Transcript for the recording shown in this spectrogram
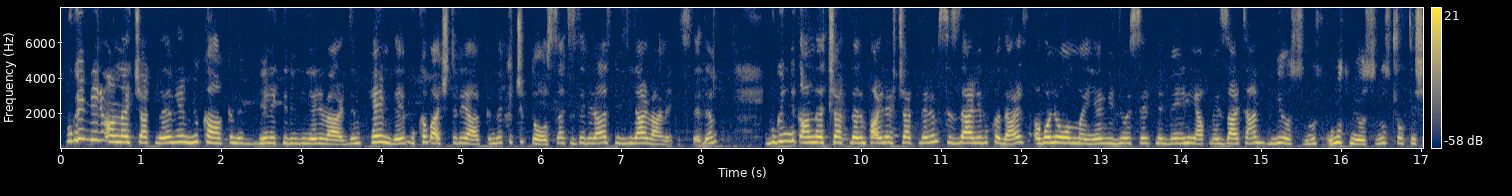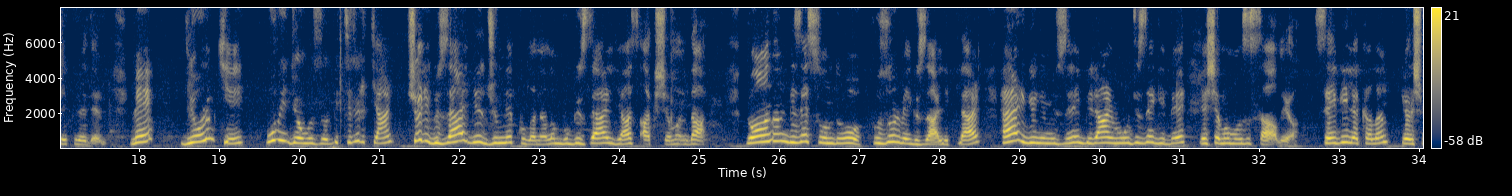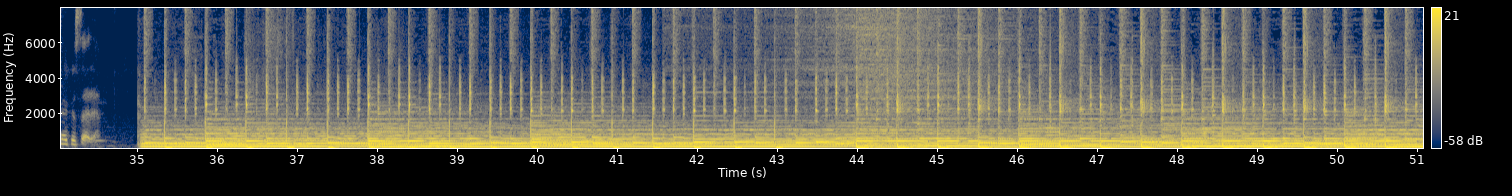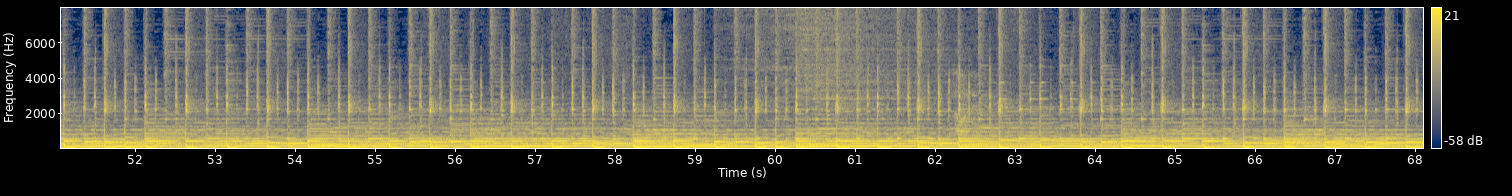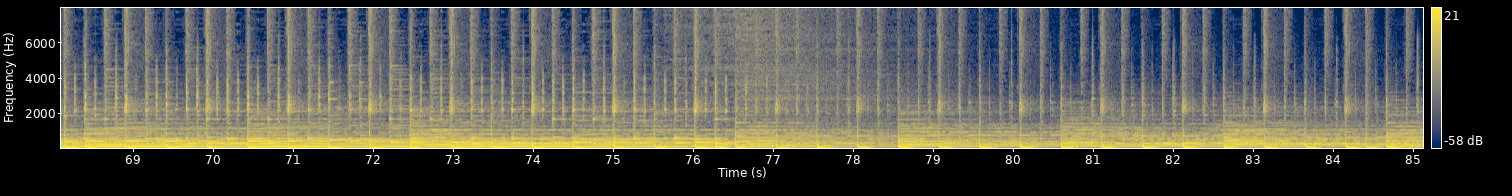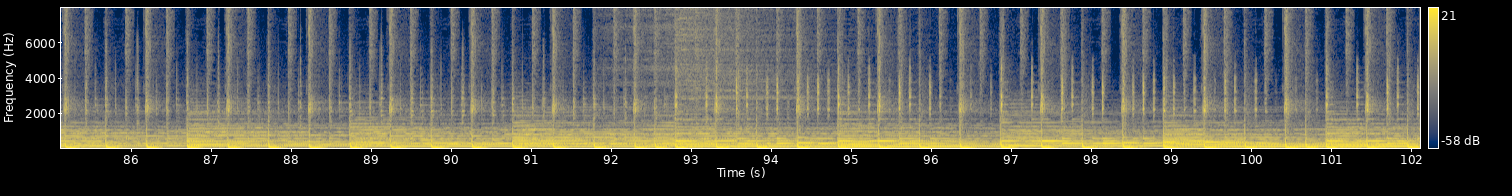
Bugün benim anlatacaklarım hem yuka hakkında gerekli bilgileri verdim hem de bu kabaç tırı hakkında küçük de olsa size biraz bilgiler vermek istedim. Bugünlük anlatacaklarım, paylaşacaklarım sizlerle bu kadar. Abone olmayı, video seyretmeyi, beğeni yapmayı zaten biliyorsunuz, unutmuyorsunuz. Çok teşekkür ederim. Ve diyorum ki bu videomuzu bitirirken şöyle güzel bir cümle kullanalım bu güzel yaz akşamında. Doğanın bize sunduğu huzur ve güzellikler her günümüzü birer mucize gibi yaşamamızı sağlıyor. Sevgiyle kalın, görüşmek üzere.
